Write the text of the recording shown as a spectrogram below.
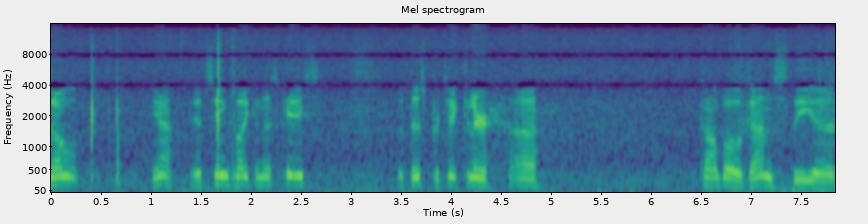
So, yeah, it seems like in this case, with this particular uh, combo of guns, the uh,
